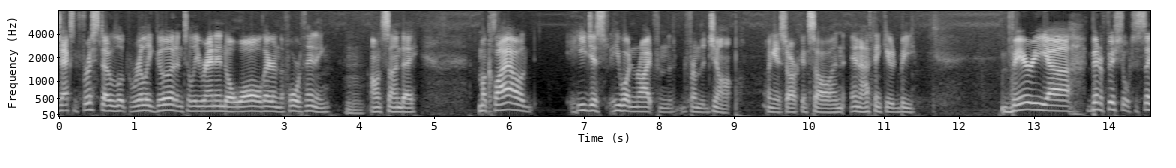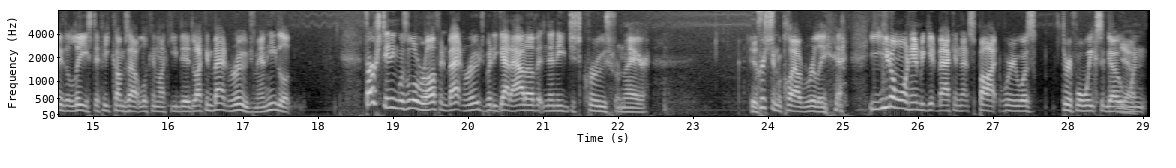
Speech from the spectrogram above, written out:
Jackson Fristoe looked really good until he ran into a wall there in the fourth inning on Sunday. MacLeod, he just he wasn't right from the from the jump against Arkansas, and, and I think it would be very uh, beneficial to say the least if he comes out looking like he did, like in Baton Rouge. Man, he looked first inning was a little rough in Baton Rouge, but he got out of it, and then he just cruised from there. Is- Christian MacLeod really, you don't want him to get back in that spot where he was three or four weeks ago Yeah. when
